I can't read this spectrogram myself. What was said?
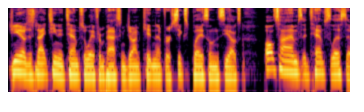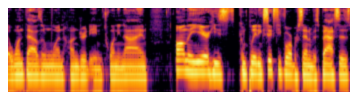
Geno's just 19 attempts away from passing Jon Kitna for sixth place on the Seahawks all times attempts list at 1,129. On the year, he's completing 64% of his passes,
